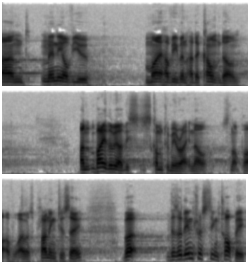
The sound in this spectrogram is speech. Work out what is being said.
and many of you might have even had a countdown and by the way this has come to me right now it's not part of what I was planning to say but there's an interesting topic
